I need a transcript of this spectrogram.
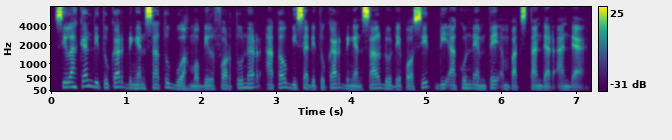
silahkan ditukar dengan satu buah mobil Fortuner atau bisa ditukar dengan saldo deposit di akun MT4 standar Anda.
